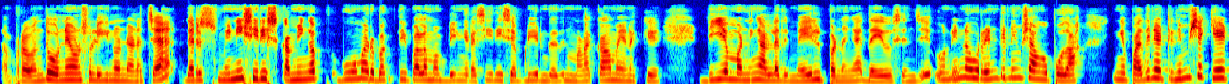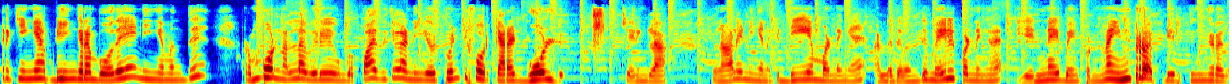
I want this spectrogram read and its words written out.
அப்புறம் வந்து ஒன்றே ஒன்று சொல்லிக்கணும்னு நினச்சேன். There is mini series coming up boomer பக்தி பலம் அப்படிங்கிற சீரிஸ் எப்படி இருந்ததுன்னு மறக்காமல் எனக்கு டிஎம் பண்ணுங்க அல்லது மெயில் பண்ணுங்க. தயவு செஞ்சு ஒரு- இன்னும் ஒரு ரெண்டு நிமிஷம் ஆக போதா? நீங்கள் பதினெட்டு நிமிஷம் கேட்டிருக்கீங்க அப்படிங்கிற போதே நீங்கள் வந்து ரொம்ப நல்ல விரு. உங்கப்பா இதுக்கெல்லாம் நீங்கள் டுவெண்ட்டி ஃபோர் கேரட் கோல்டு சரிங்களா? அதனால நீங்கள் எனக்கு டிஎம் பண்ணுங்க அல்லது வந்து மெயில் பண்ணுங்க. என்ன மெயில் பண்ணுங்கன்னா இன்ட்ரோ எப்படி இருக்குங்கிறது.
